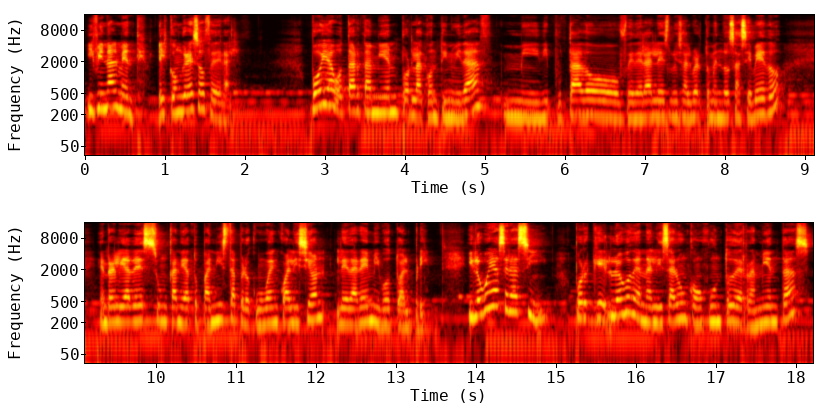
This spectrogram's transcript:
Y finalmente, el Congreso Federal. Voy a votar también por la continuidad. Mi diputado federal es Luis Alberto Mendoza Acevedo. En realidad es un candidato panista, pero como en coalición le daré mi voto al PRI. Y lo voy a hacer así porque luego de analizar un conjunto de herramientas,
